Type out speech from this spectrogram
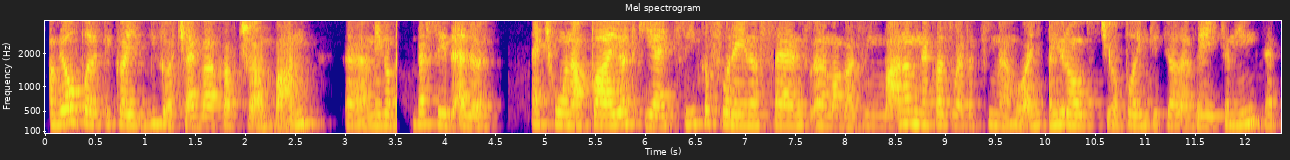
a geopolitikai bizottsággal kapcsolatban, még a beszéd előtt egy hónappal jött ki egy cikk a Foreign Affairs magazinban, aminek az volt a címe, hogy Europe's Geopolitical Awakening, tehát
